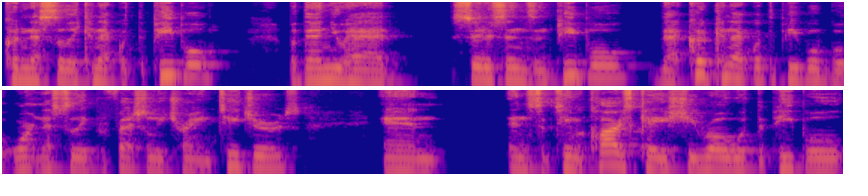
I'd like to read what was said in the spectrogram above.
couldn't necessarily connect with the people. But then you had citizens and people that could connect with the people, but weren't necessarily professionally trained teachers. And in Septima Clark's case, she rolled with the people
